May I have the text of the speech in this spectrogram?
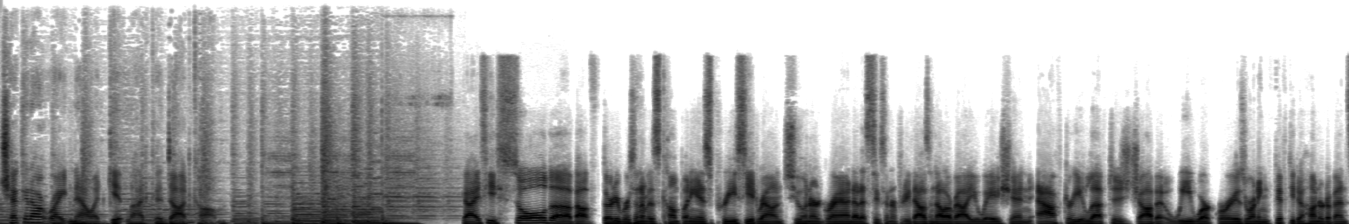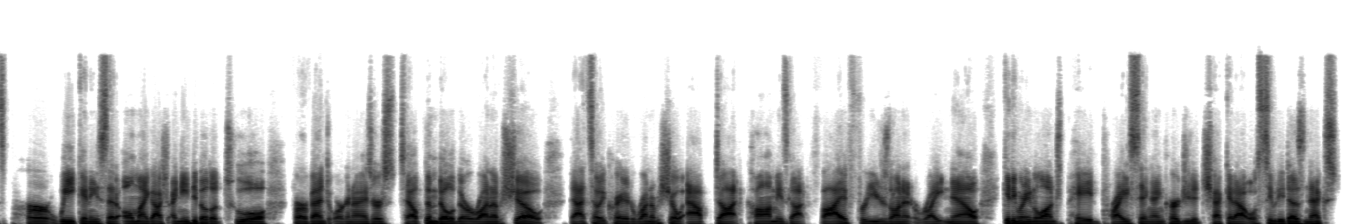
Check it out right now at getlatka.com. Guys, he sold uh, about 30% of his company as pre-seed round, 200 grand at a $650,000 valuation after he left his job at WeWork where he was running 50 to 100 events per week. And he said, oh my gosh, I need to build a tool for event organizers to help them build their run of show. That's how he created runofshowapp.com. He's got five free users on it right now, getting ready to launch paid pricing. I encourage you to check it out. We'll see what he does next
